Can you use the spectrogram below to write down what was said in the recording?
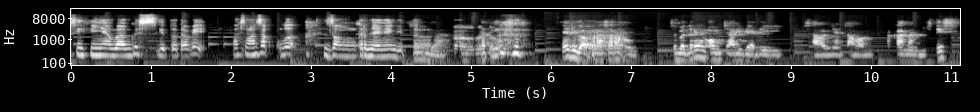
CV-nya bagus gitu, tapi pas masuk lu zong kerjanya gitu. Iya. Oh, Tapi saya juga penasaran Om. Sebenarnya yang Om cari dari misalnya calon rekanan bisnis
